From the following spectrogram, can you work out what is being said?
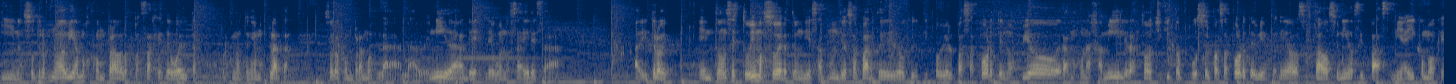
Y nosotros no habíamos comprado los pasajes de vuelta porque no teníamos plata. Solo compramos la, avenida desde Buenos Aires a, a Detroit. Entonces tuvimos suerte, un día, un día aparte, digo que el tipo vio el pasaporte, nos vio, éramos una familia, éramos todos chiquitos, puso el pasaporte, bienvenido a los Estados Unidos y pasa. Y ahí como que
